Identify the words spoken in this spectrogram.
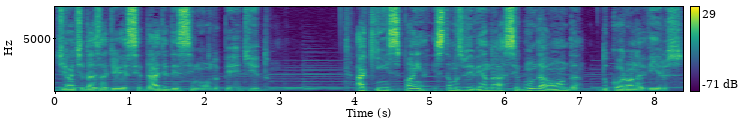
diante das adversidades desse mundo perdido. Aqui em Espanha, estamos vivendo a segunda onda do coronavírus,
